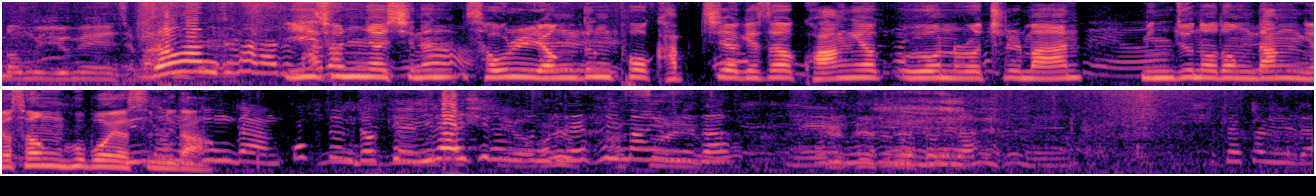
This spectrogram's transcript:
너무 유명해지만. 명함 좀 하나 좀 이순녀 씨는 서울 영등포 갑 지역에서 광역 의원으로 출마한 민주노동당 여성 후보였습니다. 노동당 꼭 좀 이렇게 일하시는 분들의 희망입니다. 민주노동당. 부탁합니다.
